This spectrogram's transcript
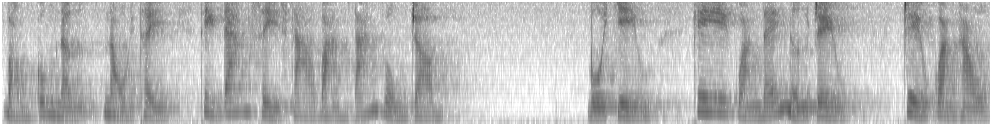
Bọn cung nữ, nội thị thì đang xì xào bàn tán vụn trộm. Buổi chiều khi hoàng đế ngự triều, Triệu hoàng hậu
